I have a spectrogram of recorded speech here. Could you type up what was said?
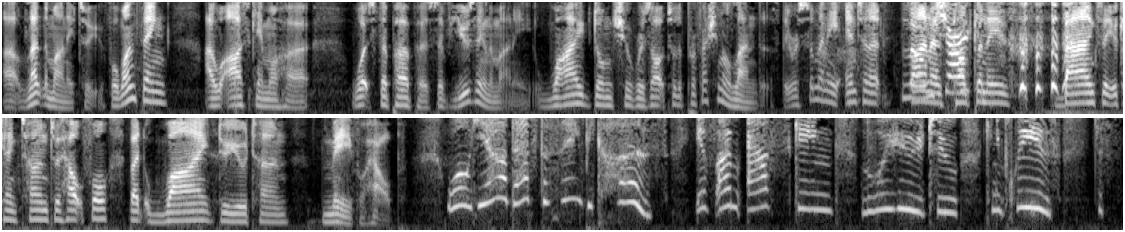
uh, lend the money to you. For one thing, I will ask him or her, what's the purpose of using the money? Why don't you resort to the professional lenders? There are so many internet Loan finance sharks. companies, banks that you can turn to help for, but why do you turn me for help? Well, yeah, that's the thing because if I'm asking Luo Yu to, can you please just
